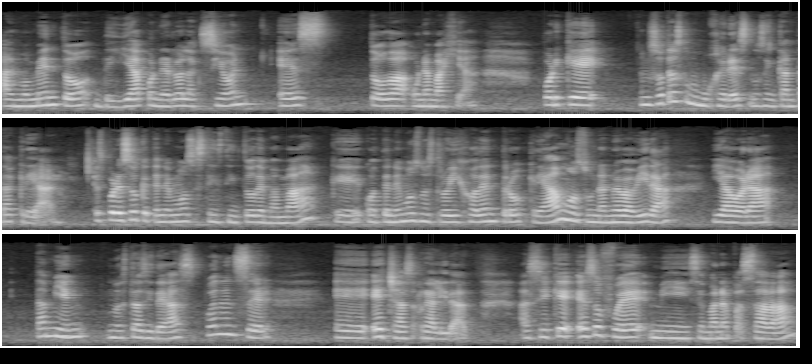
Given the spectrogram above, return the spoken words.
al momento de ya ponerlo a la acción es toda una magia, porque nosotras como mujeres nos encanta crear. Es por eso que tenemos este instinto de mamá, que cuando tenemos nuestro hijo dentro, creamos una nueva vida y ahora también nuestras ideas pueden ser eh, hechas realidad. Así que eso fue mi semana pasada.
